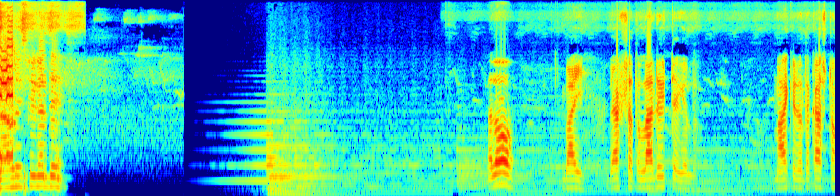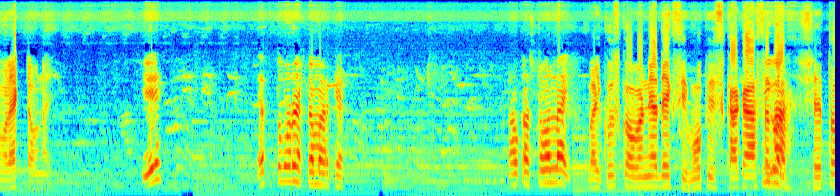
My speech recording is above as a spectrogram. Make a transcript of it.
লাউড স্পিকার দে হ্যালো? ভাই ব্যবসা তো লাডু উঠতে গেল। মার্কেটে তো কাস্টমার একটাও নাই। কি এত বড় একটা মার্কেট। তাও কাস্টমার নাই? ভাই খোঁজ খবর নিয়ে দেখছি মফিস কাকা আছে না? সে তো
